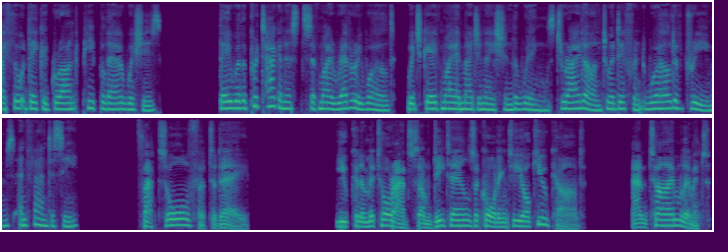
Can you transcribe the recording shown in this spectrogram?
I thought they could grant people their wishes, they were the protagonists of my reverie world, which gave my imagination the wings to ride on to a different world of dreams and fantasy. That's all for today. You can omit or add some details according to your cue card. And time limit.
